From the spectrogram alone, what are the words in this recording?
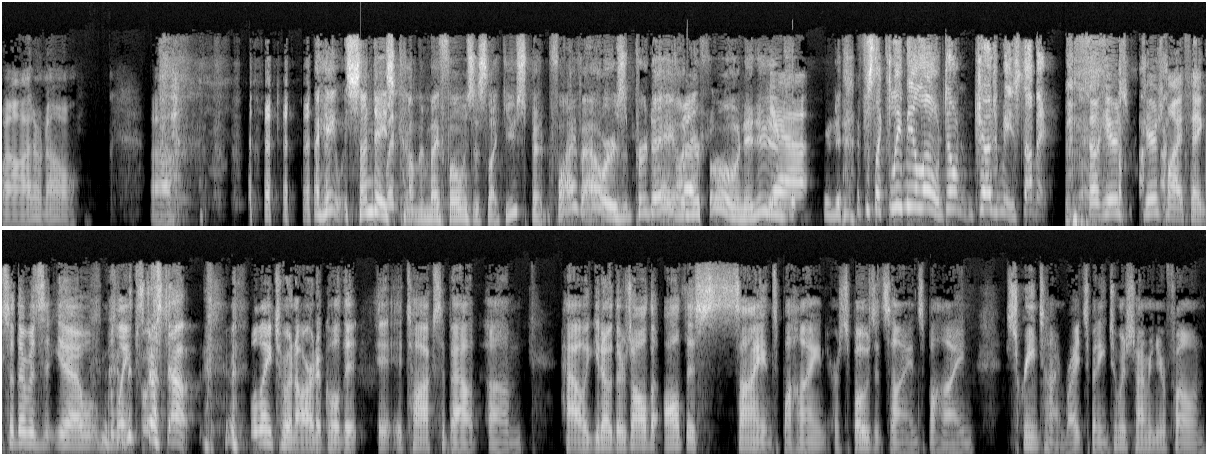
well, I don't know. Uh, I hate Sundays But- come and my phone's just like you spent five hours per day on Well, your phone, and yeah. I'm just like leave me alone. Don't judge me. Stop it. so here's here's my thing. So there was you know we'll link to a, stressed out. we'll link to an article that it, it talks about um, how you know there's all the all this science behind or supposed science behind screen time, right? Spending too much time on your phone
